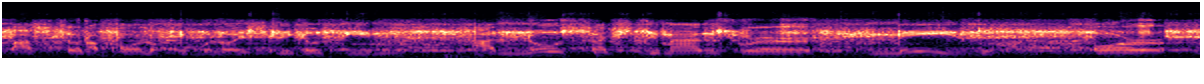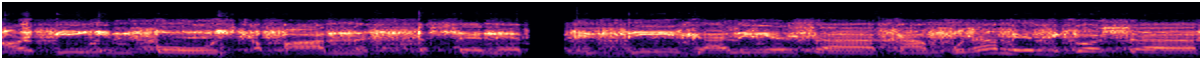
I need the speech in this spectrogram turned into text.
Pastor Apollo Kibuloy's legal team, uh, no such demands were made or are being imposed upon the Senate. Hindi galing yan sa kampo namin because uh,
